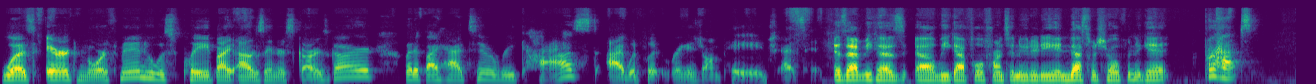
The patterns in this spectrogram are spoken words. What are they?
was Eric Northman, who was played by Alexander Skarsgård. But if I had to recast, I would put Regé-Jean Page as him. Is that because uh, we got full frontal nudity and that's what you're hoping to get? Perhaps.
